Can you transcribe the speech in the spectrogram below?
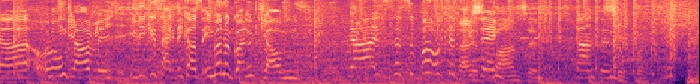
Ja, unglaublich. Wie gesagt, ich kann es immer noch gar nicht glauben. Ja, es ist ein super Hochzeitsgeschenk. Wahnsinn. Wahnsinn. Super.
